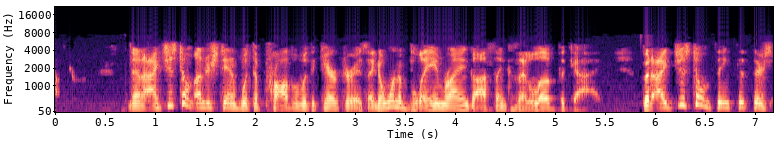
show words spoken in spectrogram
after. And I just don't understand what the problem with the character is. I don't want to blame Ryan Gosling because I love the guy. But I just don't think that there's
